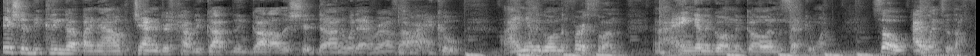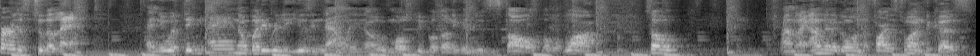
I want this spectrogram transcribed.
it should be cleaned up by now. The janitor's probably got got all this shit done, whatever. I was like, all right, cool. I ain't gonna go in the first one, and I ain't gonna go in the go in the second one. So I went to the furthest to the left, and you would think, hey, nobody really using that one. You know, most people don't even use the stalls, blah blah blah. So I'm like, I'm gonna go on the farthest one because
